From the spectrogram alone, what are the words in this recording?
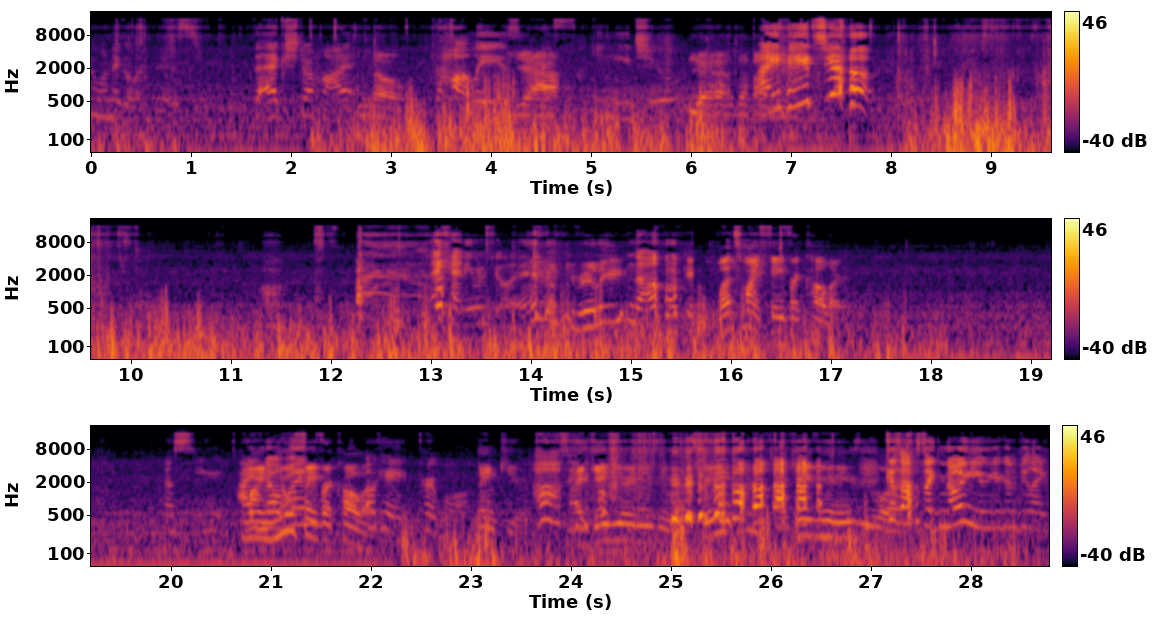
I want to go with this. The egg extra hot. No. The hot lays. Yeah. I fucking hate you. Yeah. The hot I Lays. hate you. I can't even feel it. really? No. Okay. What's my favorite color? Now see, my I know new when- favorite color. Okay, purple. Thank you. Oh, I thank gave you an easy one. See? I gave you an easy one. Because I was like, knowing you, you're gonna be like,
